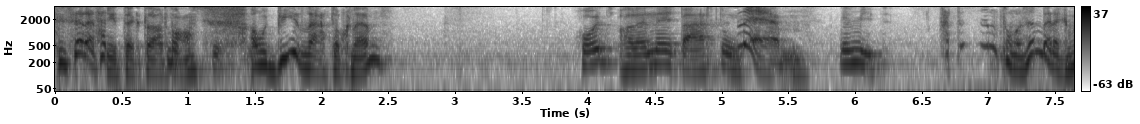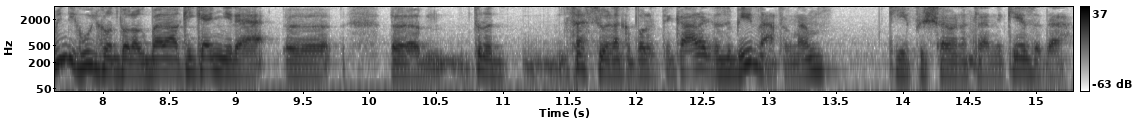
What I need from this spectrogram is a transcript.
Ti szeretnétek tartani. basszus. Amúgy bírnátok, nem? Hogy? Ha lenne egy pártunk? Nem. Vagy mit? Hát nem tudom, az emberek mindig úgy gondolok bele, akik ennyire ö, ö, tudod, feszülnek a politikára, hogy azért bírnátok, nem? Képviselőnek lenni, képzeld el?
